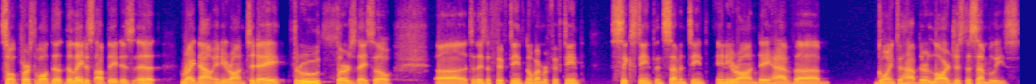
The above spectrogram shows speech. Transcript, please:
So first of all, the the latest update is uh, right now in Iran today through Thursday. So uh, today's the fifteenth, November fifteenth. 16th and 17th in Iran, they have uh, going to have their largest assemblies.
